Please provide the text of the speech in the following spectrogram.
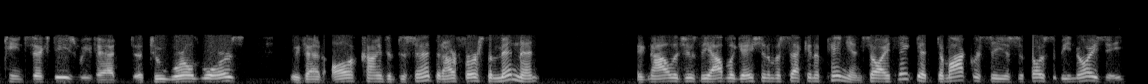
1860s. We've had uh, two world wars. We've had all kinds of dissent. And our First Amendment acknowledges the obligation of a second opinion. So I think that democracy is supposed to be noisy.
